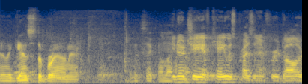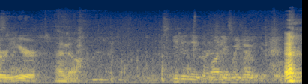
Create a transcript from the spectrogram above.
and against the Brown Act. looks like I'm not. You know, JFK was president for a dollar a year. I know. He didn't need the money, we do.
